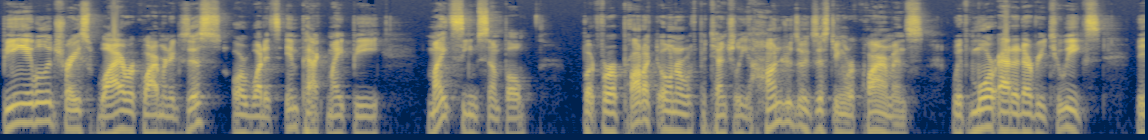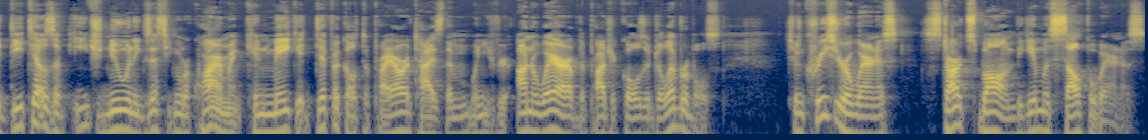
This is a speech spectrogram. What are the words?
Being able to trace why a requirement exists or what its impact might be might seem simple, but for a product owner with potentially hundreds of existing requirements, with more added every two weeks, the details of each new and existing requirement can make it difficult to prioritize them when you're unaware of the project goals or deliverables. To increase your awareness, start small and begin with self awareness.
